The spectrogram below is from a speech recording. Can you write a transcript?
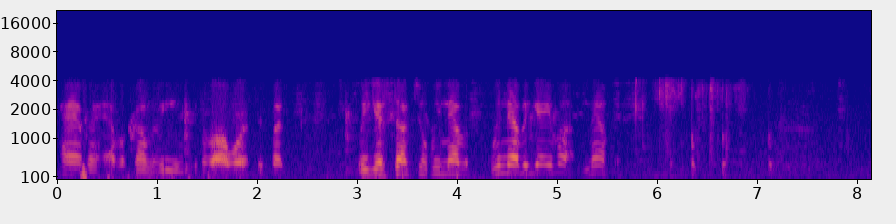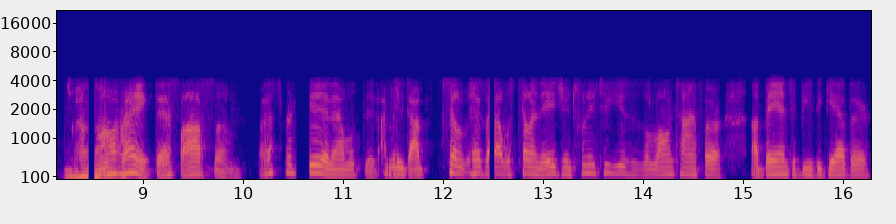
having ever comes easy. It's all worth it, but we just stuck to. We never we never gave up, never. All right, that's awesome. That's pretty good. I was, I mean, I tell as I was telling Adrian, 22 years is a long time for a band to be together,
